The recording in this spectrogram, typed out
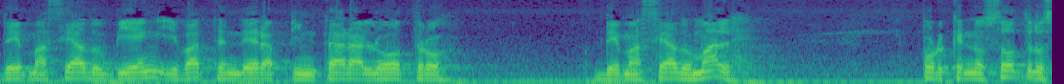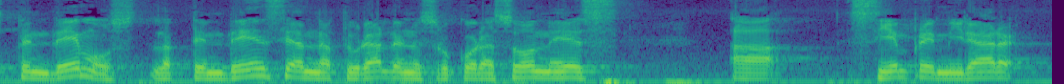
demasiado bien y va a tender a pintar al otro demasiado mal. Porque nosotros tendemos, la tendencia natural de nuestro corazón es a siempre mirar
